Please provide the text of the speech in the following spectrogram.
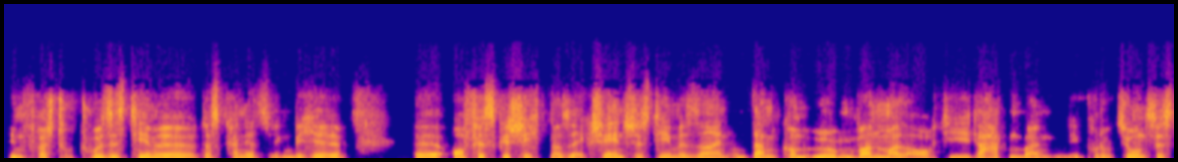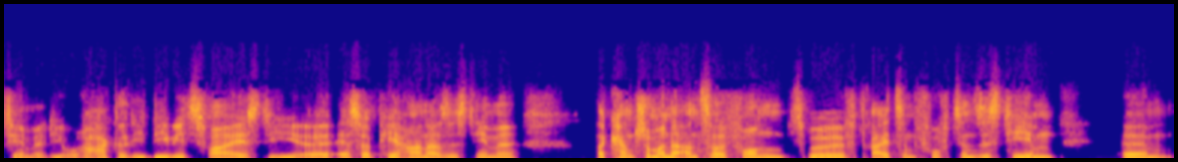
Infrastruktursysteme, das kann jetzt irgendwelche äh, Office-Geschichten, also Exchange-Systeme sein. Und dann kommen irgendwann mal auch die Datenbanken, die Produktionssysteme, die Oracle, die DB2s, die äh, SAP HANA-Systeme. Da kann schon mal eine Anzahl von 12, 13, 15 Systemen, ähm,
